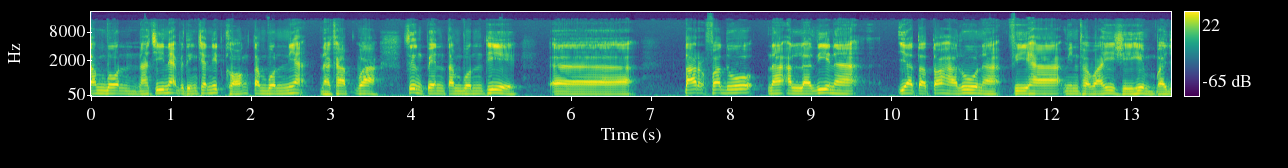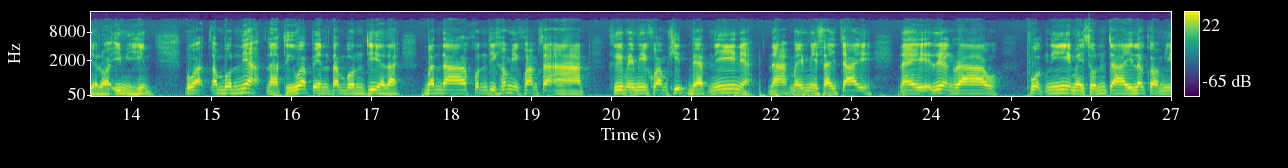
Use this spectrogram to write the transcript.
ตำบลนะชี้แนะไปถึงชนิดของตำบลเนี้ยนะครับว่าซึ่งเป็นตำบลที่ตารฟาดูนะอัลลาดีนะ ยะตะตอฮารูนะฟีฮามินฟาวาฮิชีฮิมวายรออิมิฮิมบอกว่าตำบลเนี่ยนะถือว่าเป็นตำบลที่อะไร บรรดาคนที่เขามีความสะอาด คือไม่มีความคิดแบบนี้เนี่ยนะไม่ไม่ใส่ใจในเรื่องราว พวกนี้ไม่สนใจแล้วก็มี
